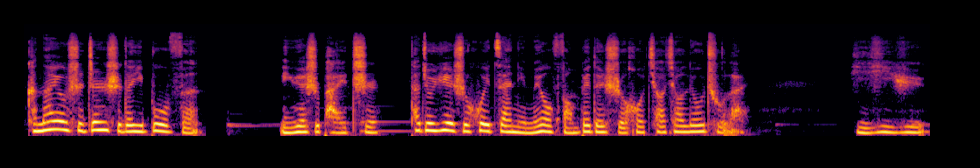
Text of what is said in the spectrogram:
可那又是真实的一部分，你越是排斥，它就越是会在你没有防备的时候悄悄溜出来，以抑郁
